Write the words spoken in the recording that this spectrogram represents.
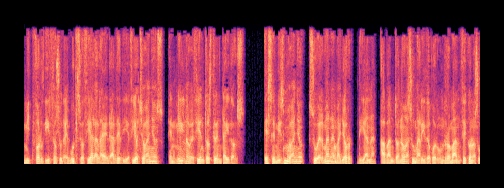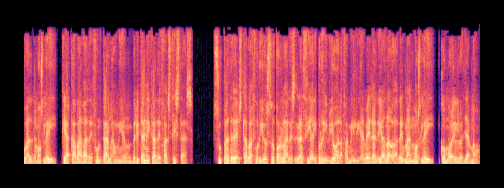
Mitford hizo su debut social a la edad de 18 años, en 1932. Ese mismo año, su hermana mayor, Diana, abandonó a su marido por un romance con Oswald Mosley, que acababa de fundar la Unión Británica de Fascistas. Su padre estaba furioso por la desgracia y prohibió a la familia ver a Diana o a Deman Mosley, como él lo llamó.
